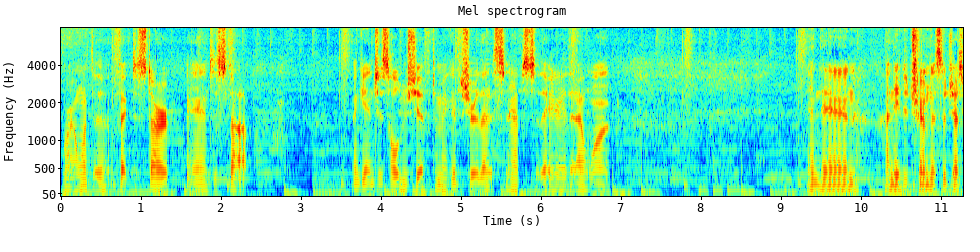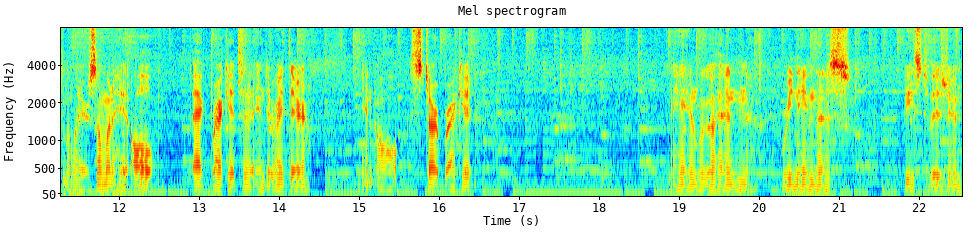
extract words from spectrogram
where I want the effect to start and to stop. Again, just holding shift to make it sure that it snaps to the area that I want. And then I need to trim this adjustment layer, so I'm going to hit Alt back bracket to end it right there, and Alt start bracket. And we'll go ahead and rename this Beast Vision.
